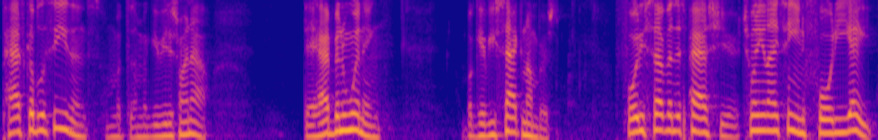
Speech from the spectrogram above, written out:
past couple of seasons, I'm gonna, I'm gonna give you this right now. They have been winning. I'll give you sack numbers. 47 this past year. 2019, 48.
